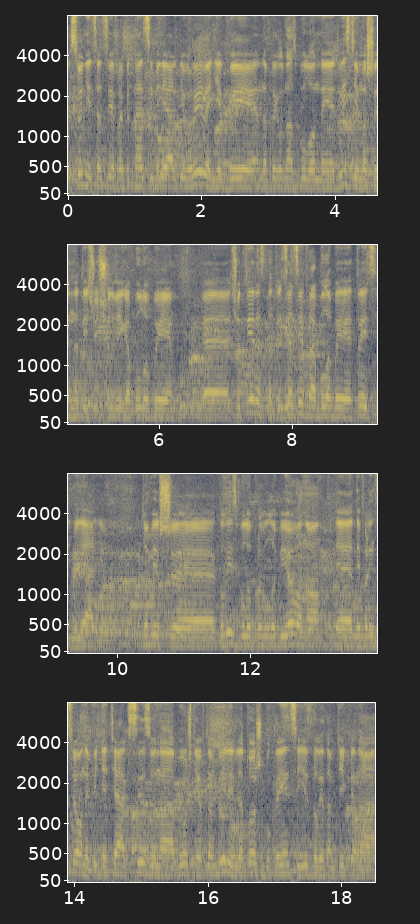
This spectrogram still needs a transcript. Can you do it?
е, сьогодні ця цифра 15 мільярдів гривень. Якби, наприклад, у нас було не 200 машин на тисячу чоловік, а було би е, 400, то ця цифра була би 30 мільярдів. Тобі ж е, колись було пролобійовано е, диференційоване підняття акцизу на бушні автомобілі для того, щоб українці їздили там тільки на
